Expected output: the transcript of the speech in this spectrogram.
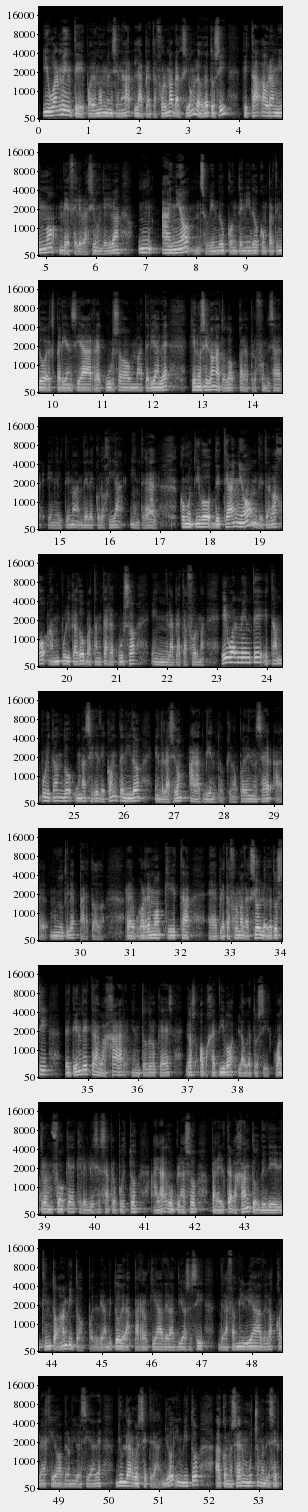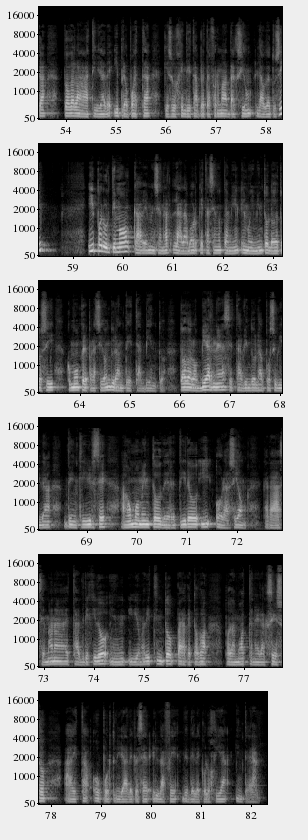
Igualmente podemos mencionar la plataforma de acción Laudato Si, que está ahora mismo de celebración. Ya lleva un año subiendo contenido, compartiendo experiencias, recursos, materiales que nos sirvan a todos para profundizar en el tema de la ecología integral. Con motivo de este año de trabajo han publicado bastantes recursos en la plataforma e igualmente están publicando una serie de contenidos en relación al Adviento que nos pueden ser eh, muy útiles para todos. Recordemos que esta eh, plataforma de acción Laudato Si pretende trabajar en todo lo que es los objetivos Laudato Si, cuatro enfoques que la Iglesia se ha propuesto a largo plazo para ir trabajando desde distintos ámbitos, pues desde el ámbito de las parroquias, de las diócesis, de las familias, de los colegios, de las universidades y un largo etcétera. Yo invito a conocer mucho más de cerca todas las actividades y propuestas que surgen de esta plataforma de acción Laudato Si. Y por último, cabe mencionar la labor que está haciendo también el movimiento Lodato Si como preparación durante este Adviento. Todos los viernes se está abriendo la posibilidad de inscribirse a un momento de retiro y oración. Cada semana está dirigido en un idioma distinto para que todos podamos tener acceso a esta oportunidad de crecer en la fe desde la ecología integral.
